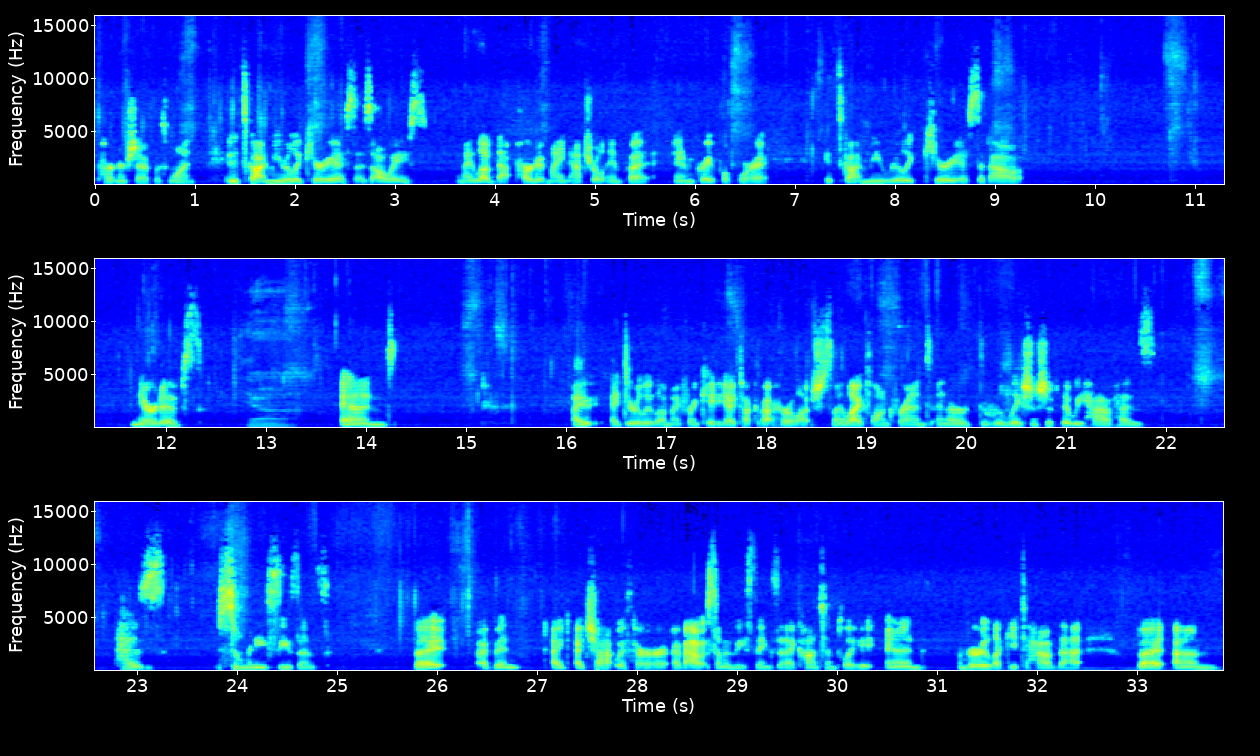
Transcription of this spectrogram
partnership with one. And it's gotten me really curious, as always, and I love that part of my natural input and I'm grateful for it. It's gotten me really curious about narratives. Yeah. And I, I dearly love my friend Katie. I talk about her a lot. She's my lifelong friend, and our the relationship that we have has has so many seasons. But I've been I, I chat with her about some of these things that I contemplate, and I'm very lucky to have that but um,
